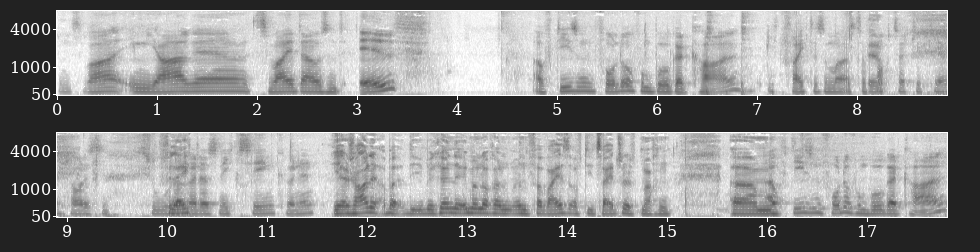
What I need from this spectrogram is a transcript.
Und zwar im Jahre 2011 auf diesem Foto vom Burgard Karl. Ich zeige das mal aus der ja. Her. Schau, dass die Zuhörer Vielleicht, das nicht sehen können. Ja, schade, aber die, wir können ja immer noch einen, einen Verweis auf die Zeitschrift machen. Ähm, auf diesem Foto von Burgard Karl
